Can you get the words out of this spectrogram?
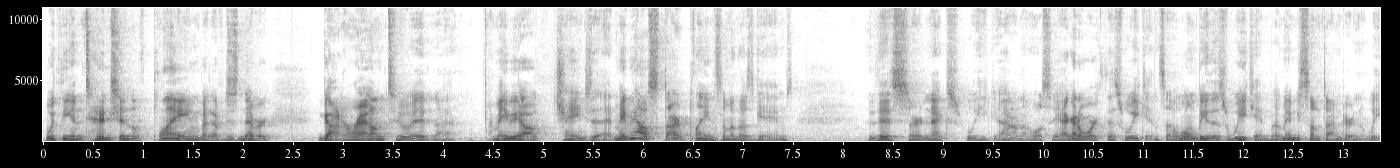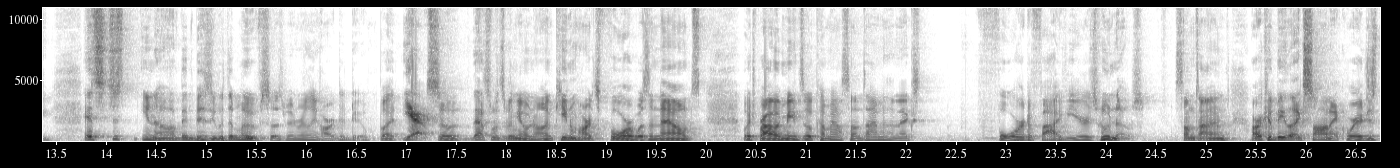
with the intention of playing, but I've just never gotten around to it. I, maybe I'll change that. Maybe I'll start playing some of those games this or next week. I don't know. We'll see. I got to work this weekend, so it won't be this weekend, but maybe sometime during the week. It's just, you know, I've been busy with the move, so it's been really hard to do. But yeah, so that's what's been going on. Kingdom Hearts 4 was announced, which probably means it'll come out sometime in the next four to five years. Who knows? Sometimes, or it could be like Sonic, where it just,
